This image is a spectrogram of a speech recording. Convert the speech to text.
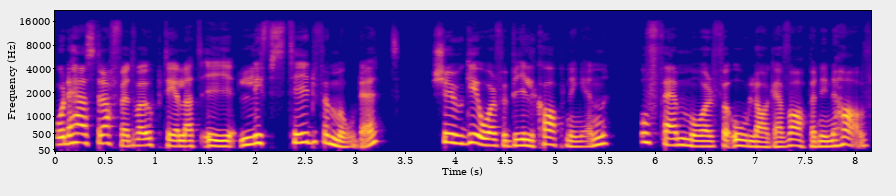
Och det här straffet var uppdelat i livstid för mordet, 20 år för bilkapningen och 5 år för olaga vapeninnehav.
